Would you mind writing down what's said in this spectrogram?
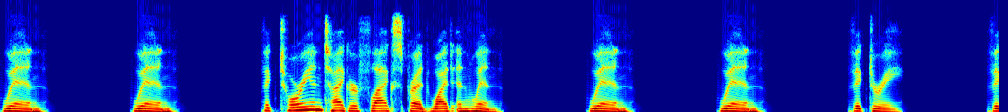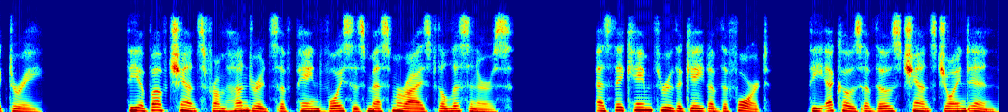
Win! Win! Victorian Tiger flag spread wide and win! Win! Win! Victory! Victory! The above chants from hundreds of pained voices mesmerized the listeners. As they came through the gate of the fort, the echoes of those chants joined in.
